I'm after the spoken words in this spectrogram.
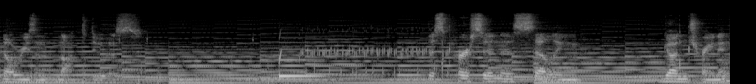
no reason not to do this. This person is selling gun training,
